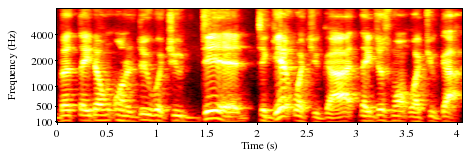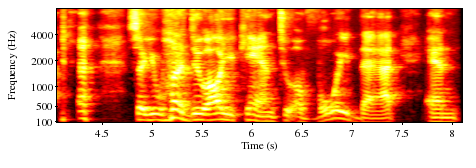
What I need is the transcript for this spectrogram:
but they don't want to do what you did to get what you got. They just want what you got. so you want to do all you can to avoid that. And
